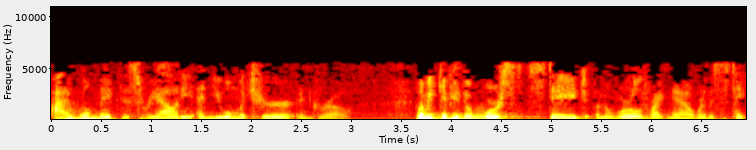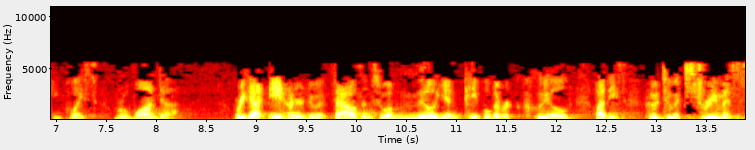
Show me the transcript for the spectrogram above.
I will make this a reality and you will mature and grow. Let me give you the worst stage in the world right now where this is taking place Rwanda. You got 800,000 to a million people that were killed by these Hutu extremists.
